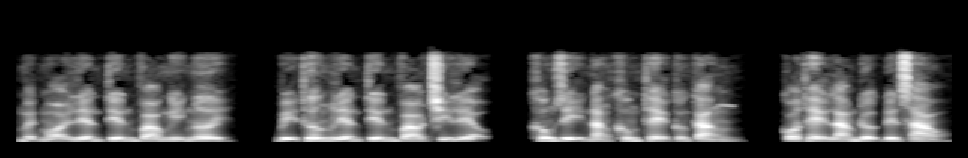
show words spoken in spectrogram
mệt mỏi liền tiến vào nghỉ ngơi, bị thương liền tiến vào trị liệu, không dị năng không thể cường căng, có thể làm được đến sao.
